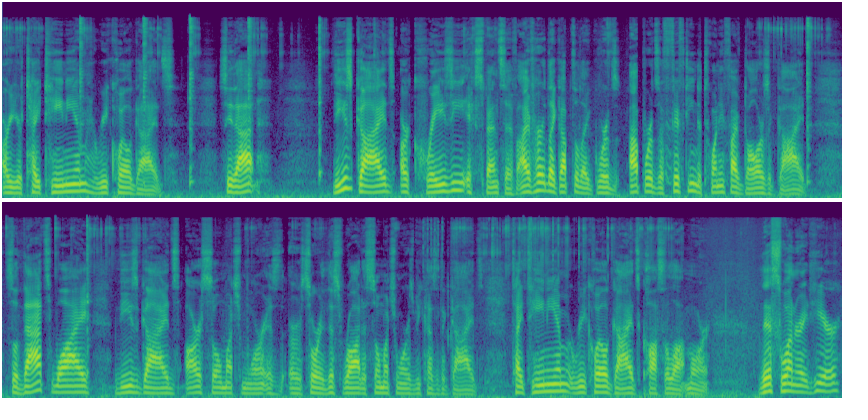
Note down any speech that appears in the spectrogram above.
are your titanium recoil guides. See that? These guides are crazy expensive. I've heard like up to like words upwards of 15 to $25 a guide. So that's why these guides are so much more is or sorry, this rod is so much more is because of the guides. Titanium recoil guides cost a lot more. This one right here,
